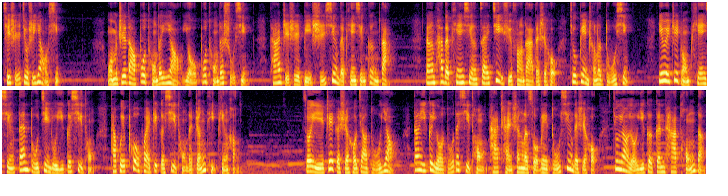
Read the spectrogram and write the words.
其实就是药性。我们知道，不同的药有不同的属性，它只是比实性的偏性更大。当它的偏性再继续放大的时候，就变成了毒性。因为这种偏性单独进入一个系统，它会破坏这个系统的整体平衡，所以这个时候叫毒药。当一个有毒的系统它产生了所谓毒性的时候，就要有一个跟它同等。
